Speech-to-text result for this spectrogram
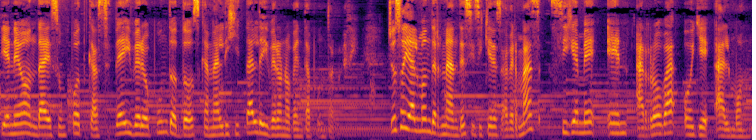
Tiene Onda es un podcast de Ibero.2, canal digital de Ibero 90.9. Yo soy Almond Hernández y si quieres saber más, sígueme en arroba oyealmond.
